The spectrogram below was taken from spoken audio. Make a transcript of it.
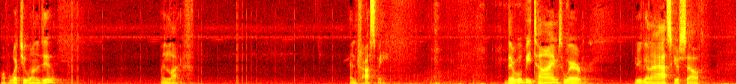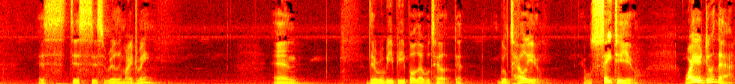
Of what you want to do in life. And trust me, there will be times where you're going to ask yourself, is this is really my dream? And there will be people that will tell that will tell you and will say to you, why are you doing that?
